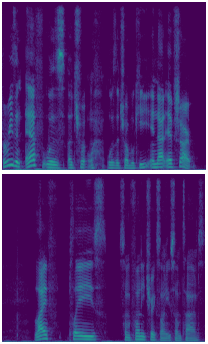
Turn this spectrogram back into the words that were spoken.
For reason F was a was a trouble key and not F sharp. Life plays some funny tricks on you sometimes.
